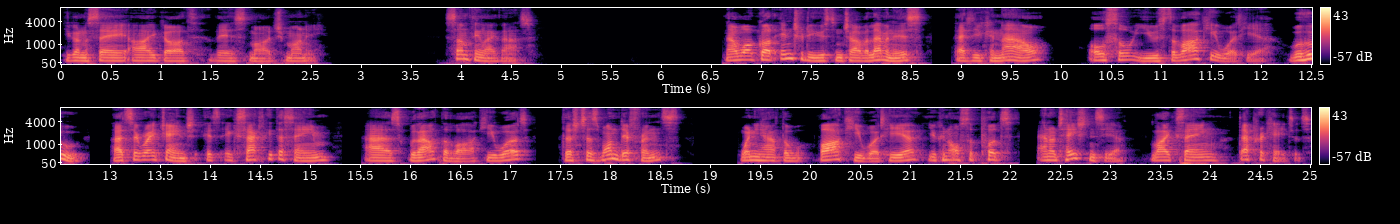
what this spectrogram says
you're going to say, I got this much money. Something like that. Now, what got introduced in Java 11 is that you can now also use the var keyword here. Woohoo! That's a great change. It's exactly the same as without the var keyword. There's just one difference. When you have the var keyword here, you can also put annotations here, like saying deprecated.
